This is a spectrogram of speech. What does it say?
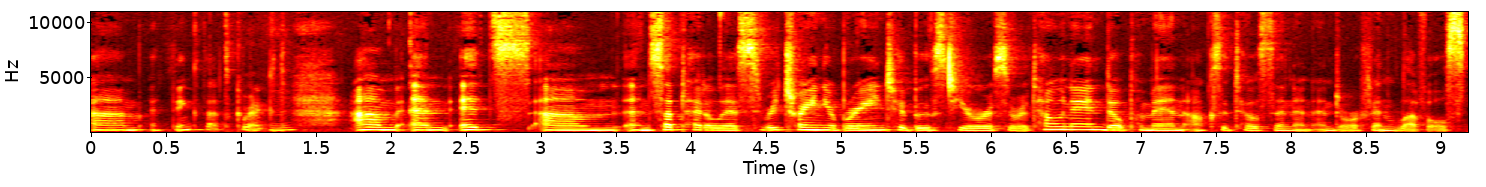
Um, I think that's correct. Mm-hmm. Um, and it's um, and subtitle is "Retrain Your Brain to Boost Your Serotonin, Dopamine, Oxytocin, and Endorphin Levels."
